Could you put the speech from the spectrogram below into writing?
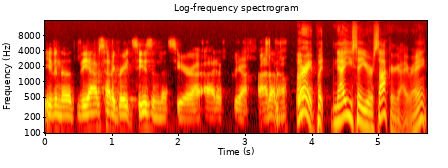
even though the Avs had a great season this year, I, I yeah, I don't know. All right, but now you say you're a soccer guy, right?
